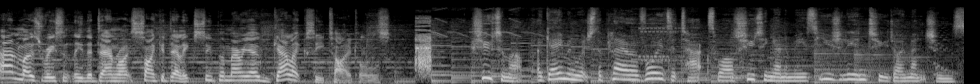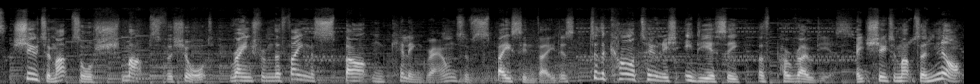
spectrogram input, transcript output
and most recently the downright psychedelic Super Mario Galaxy titles. Shoot 'em up, a game in which the player avoids attacks while shooting enemies, usually in two dimensions. Shoot 'em ups, or shmups for short, range from the famous Spartan killing grounds of Space Invaders to the cartoonish idiocy of Parodius. Shoot 'em ups are not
